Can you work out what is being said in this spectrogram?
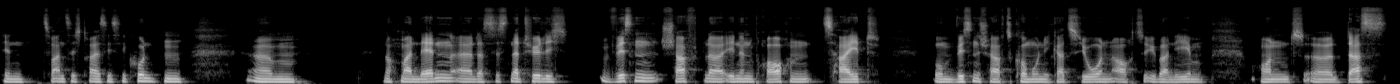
in 20, 30 Sekunden ähm, nochmal nennen. Äh, das ist natürlich, WissenschaftlerInnen brauchen Zeit, um Wissenschaftskommunikation auch zu übernehmen. Und äh, das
